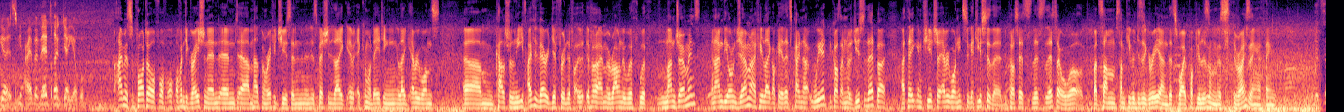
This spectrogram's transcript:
hier ist. Die halbe Welt rennt ja hier rum. I'm a supporter of, of, of integration and, and um, helping refugees and, and especially like accommodating like everyone's um, cultural needs. I feel very different if, if I'm around it with, with non-Germans and I'm the only German. I feel like, okay, that's kind of weird because I'm not used to that, but I think in future everyone needs to get used to that because that's, that's, that's our world. But some, some people disagree and that's why populism is rising, I think. It's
